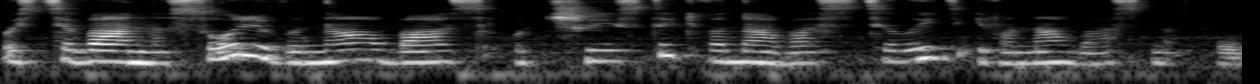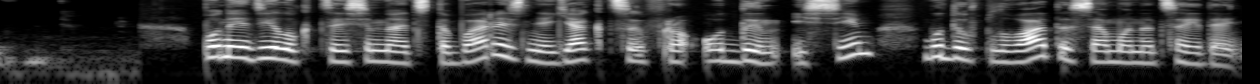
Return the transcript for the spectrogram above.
Ось ця ванна з солью, вона вас очистить, вона вас зцілить і вона вас наповнить. Понеділок, це 17 березня, як цифра 1 і 7 буде впливати саме на цей день.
